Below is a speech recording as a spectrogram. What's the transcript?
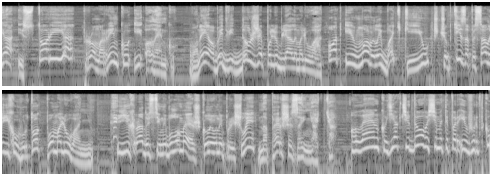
Моя історія про Маринку і Оленку. Вони обидві дуже полюбляли малювати. От і вмовили батьків, щоб ті записали їх у гурток по малюванню. Їх радості не було меж, коли вони прийшли на перше заняття. Оленко, як чудово, що ми тепер і в гуртку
